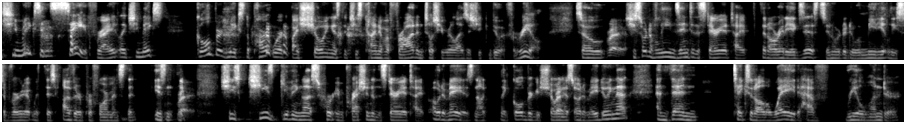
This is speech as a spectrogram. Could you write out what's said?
she makes it safe, right? Like she makes Goldberg makes the part work by showing us that she's kind of a fraud until she realizes she can do it for real. So right. she sort of leans into the stereotype that already exists in order to immediately subvert it with this other performance that isn't right. like, she's she's giving us her impression of the stereotype. Oda Mae is not like Goldberg is showing right. us Oda Mae doing that and then takes it all away to have real wonder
